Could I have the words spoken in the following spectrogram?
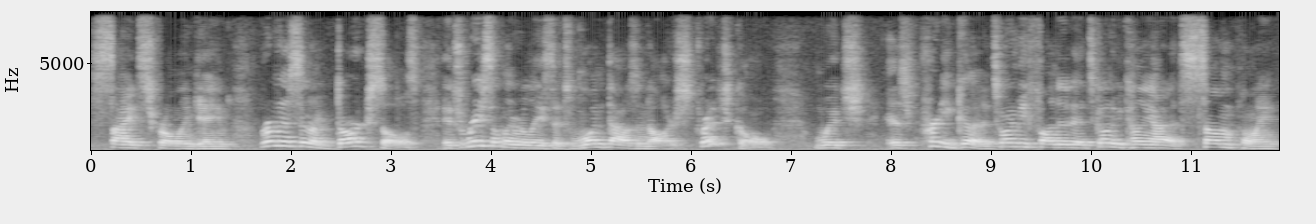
side-scrolling game reminiscent of Dark Souls. It's recently released its $1,000 stretch goal, which is pretty good. It's going to be funded, it's going to be coming out at some point,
